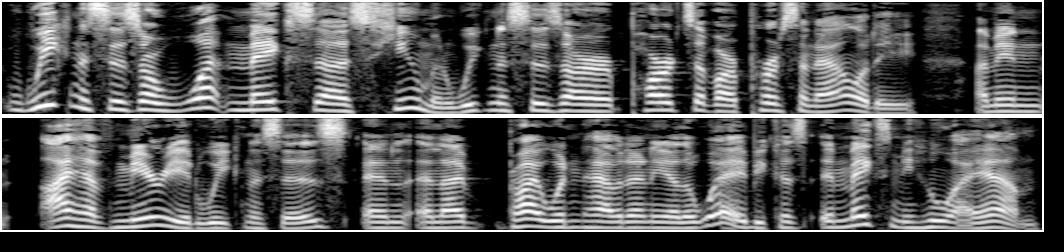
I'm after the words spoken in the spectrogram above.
weaknesses are what makes us human. Weaknesses are parts of our personality. I mean, I have myriad weaknesses, and, and I probably wouldn't have it any other way because it makes me who I am.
